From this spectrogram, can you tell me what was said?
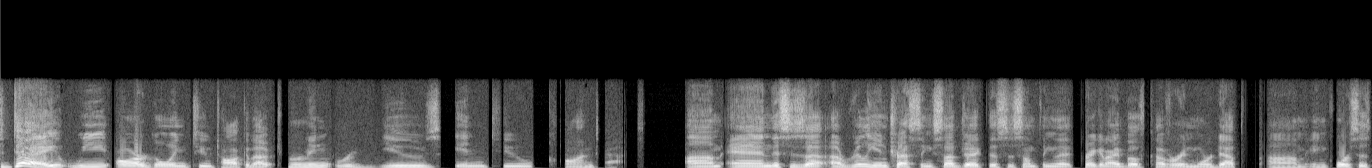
today we are going to talk about turning reviews into contacts. Um, and this is a, a, really interesting subject. This is something that Craig and I both cover in more depth um, in courses.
